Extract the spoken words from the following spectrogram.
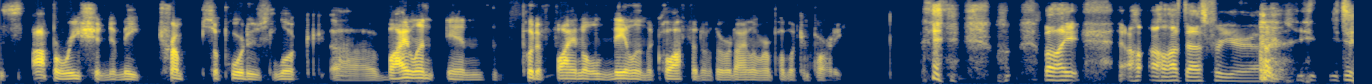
this operation to make Trump supporters look uh, violent and put a final nail in the coffin of the Rhode Island Republican Party? well, I I'll, I'll, have to ask for your uh, to,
